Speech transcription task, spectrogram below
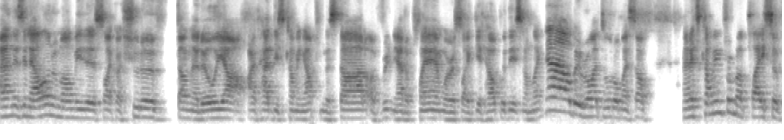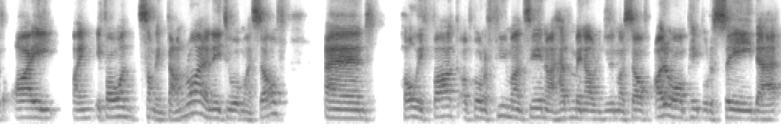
And there's an element of me that's like, I should have done that earlier. I've had this coming up from the start. I've written out a plan where it's like, get help with this. And I'm like, nah, I'll be right, do it all myself. And it's coming from a place of I, I if I want something done right, I need to do it myself. And holy fuck, I've gone a few months in, I haven't been able to do it myself. I don't want people to see that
